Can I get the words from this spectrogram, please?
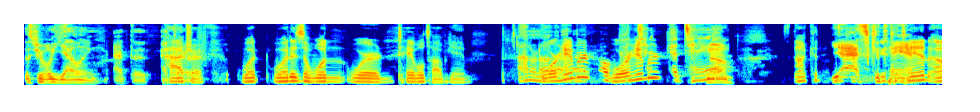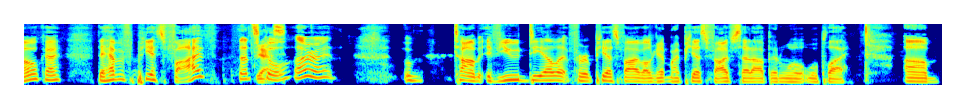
There's people yelling at the at Patrick, what what is a one word tabletop game? I don't know. Warhammer? Uh, oh, Warhammer? Catan? No. It's not Cat- Yes, Catan. Oh, okay. They have it for PS5. That's Yes. cool. All right, Tom. If you DL it for PS5, I'll get my PS5 set up and we'll we'll play. Um,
